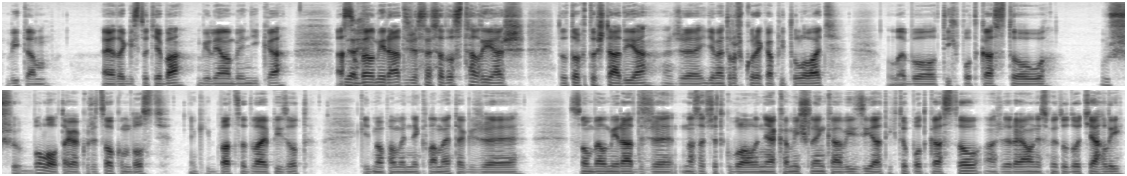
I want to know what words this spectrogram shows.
vítam a ja takisto teba, Viliama Bendika. A som ja. veľmi rád, že sme sa dostali až do tohto štádia, že ideme trošku rekapitulovať, lebo tých podcastov už bolo tak akože celkom dosť, nejakých 22 epizód keď ma pamäť neklame, takže som veľmi rád, že na začiatku bola len nejaká myšlienka, vízia týchto podcastov a že reálne sme to dotiahli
